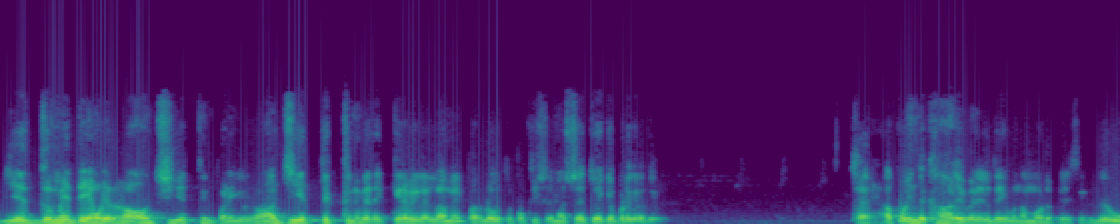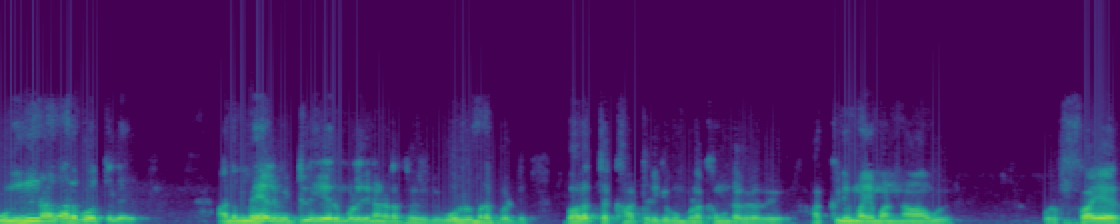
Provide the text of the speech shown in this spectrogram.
எதுவுமே தேவனுடைய ராஜ்யத்தின் பணிகள் ராஜ்யத்துக்குன்னு விதைக்கிறவைகள் எல்லாமே பரலோகத்தில் பொக்கிஷமா சேர்த்து வைக்கப்படுகிறது. சரி அப்போ இந்த காலை வேளையில் தெய்வம் நம்மோட பேசுகிறது. உன்னத அனுபவத்துல அந்த மேல் வீட்டில் ஏறும் பொழுது என்ன நடக்கிறது? ஒருமனப்பட்டு பலத்த காற்றடிக்கவும் முழக்கம் உண்டாகிறது. அக்னிமயமான நாவு ஒரு ஃபயர்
